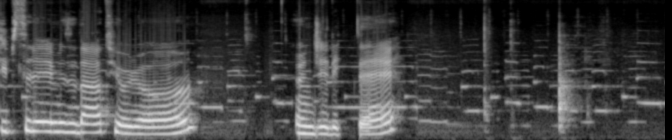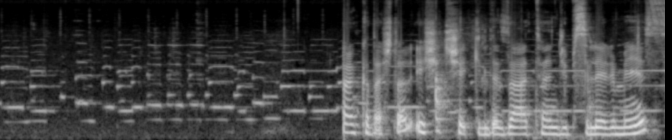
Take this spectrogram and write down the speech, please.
Cipsilerimizi dağıtıyorum. Öncelikle. Arkadaşlar eşit şekilde zaten cipsilerimiz.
